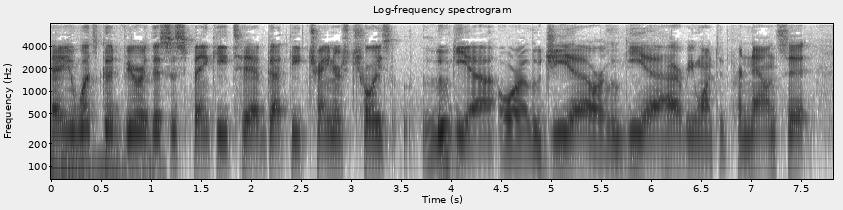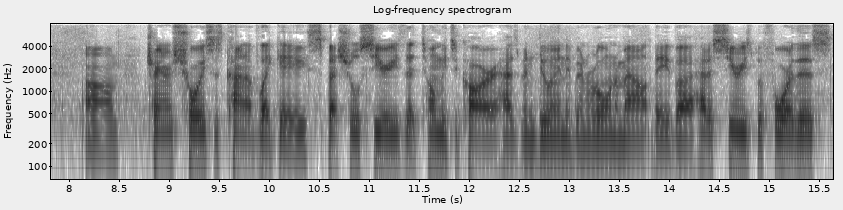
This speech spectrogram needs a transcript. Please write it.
Hey, what's good, viewer? This is Spanky. Today I've got the Trainer's Choice Lugia, or Lugia, or Lugia, however you want to pronounce it. Um, Trainer's Choice is kind of like a special series that Tomy Takara has been doing. They've been rolling them out. They've uh, had a series before this,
